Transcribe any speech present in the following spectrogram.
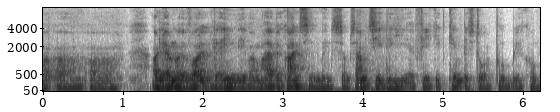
at, at, at, at lave noget vold, der egentlig var meget begrænset, men som samtidig fik et kæmpestort publikum,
